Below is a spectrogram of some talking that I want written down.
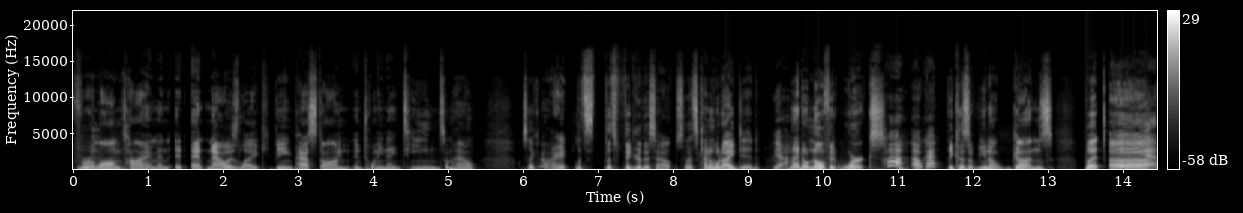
for a Mhm. long time and it and now is like being passed on in 2019 somehow. I was like, all right, let's let's figure this out. So that's kind of what I did. Yeah. And I don't know if it works Huh. Okay. because of, you know, guns, but uh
